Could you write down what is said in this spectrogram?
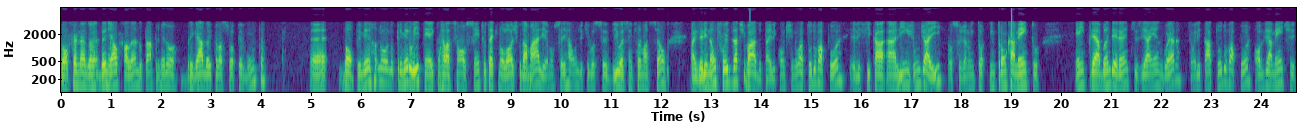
Bom, Fernando, é Daniel falando, tá? Primeiro, obrigado aí pela sua pergunta. É, bom, primeiro no, no, primeiro item aí com relação ao Centro Tecnológico da Mali, eu não sei aonde que você viu essa informação, mas ele não foi desativado, tá? Ele continua a todo vapor, ele fica ali em Jundiaí, ou seja, no entroncamento entre a Bandeirantes e a Anguera, então ele está a todo vapor. Obviamente,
